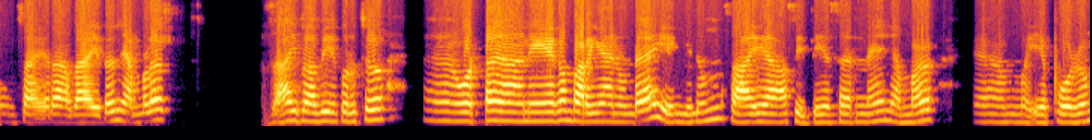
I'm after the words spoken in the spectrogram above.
ഓം സായിറാം അതായത് നമ്മൾ സായിബാബയെ കുറിച്ച് ഒട്ടനേകം പറയാനുണ്ട്. എങ്കിലും സായി ആ സിദ്ധേശ്വരനെ നമ്മൾ എപ്പോഴും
